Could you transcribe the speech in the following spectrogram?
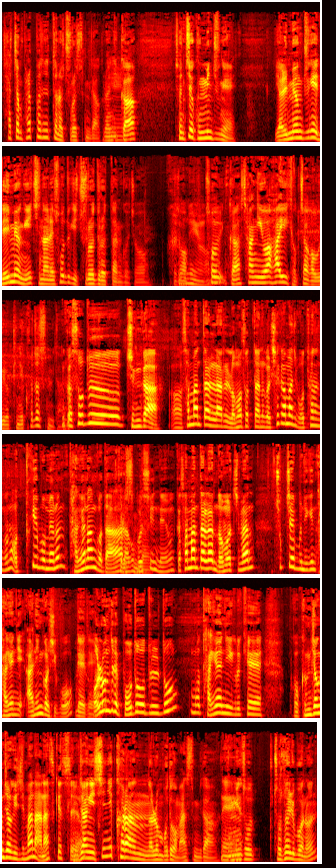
4.8%나 줄었습니다. 그러니까 전체 국민 중에 10명 중에 4명이 지난해 소득이 줄어들었다는 거죠. 그래서. 소, 그러니까 상위와 하위 격차가 오히려 굉장히 커졌습니다. 그러니까 소득 증가 어, 3만 달러를 넘어섰다는 걸 체감하지 못하는 건 어떻게 보면은 당연한 거다라고. 볼 수 있네요. 그러니까 3만 달러는 넘었지만 축제 분위기는 당연히 아닌 것이고 네네. 언론들의 보도들도 뭐 당연히 그렇게 뭐 긍정적이지만 않았겠어요. 굉장히 시니컬한 언론 보도가 많습니다. 네. 국민 소 조선일보는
